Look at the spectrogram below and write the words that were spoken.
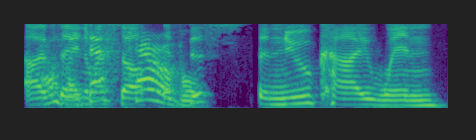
I I'm was saying like, to that's myself, terrible. is this the new Kai Wynn?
